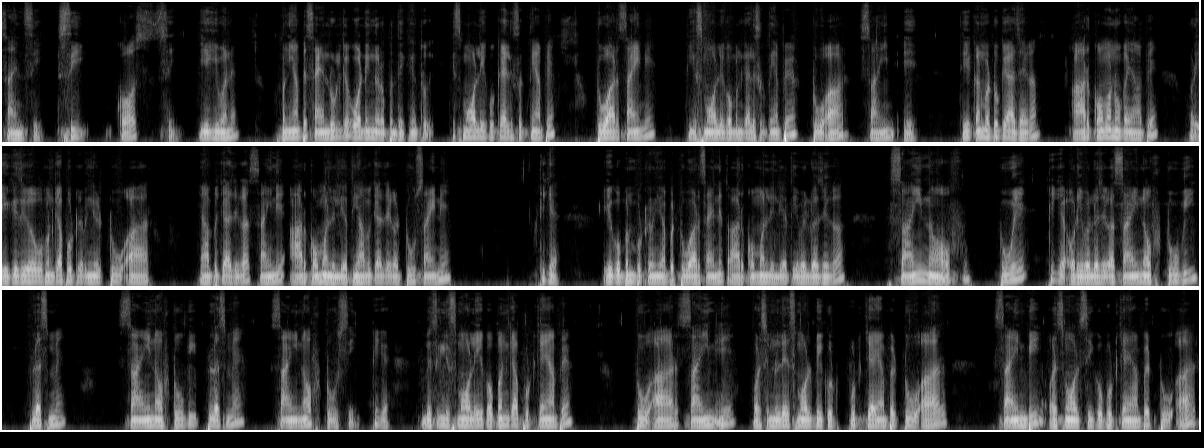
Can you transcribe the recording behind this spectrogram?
साइन सी सी कॉस सी ये गिवन है। अपन यहाँ पे साइन रूल के अकॉर्डिंग अगर अपन देखें तो स्मॉल ए को क्या लिख सकते हैं यहाँ पे? टू आर साइन ए ठीक है स्मॉल ए को अपन क्या लिख सकते हैं यहाँ पे? टू आर साइन ए तो ये कन्वर्ट होकर आ जाएगा। आर कॉमन होगा यहाँ पे, और ए की जगह अपन क्या पुट करेंगे? टू आर यहाँ पे क्या आ जाएगा? साइन ए आर कॉमन ले लिया। तो यहाँ पे क्या आ जाएगा? टू साइन ए ठीक है? ए को अपन पुट करेंगे यहाँ पे टू आर साइन ए तो आर कॉमन ले लिया। तो ये वैल्यू आ जाएगा साइन ऑफ़ टू ए ठीक है? और ये वैल्यू आ जाएगा sine of two B plus में sine of two B plus में साइन ऑफ़ टू सी ठीक है? बेसिकली स्मॉल ए को अपन क्या पुट किया यहाँ पे? टू आर साइन ए और सिमिलरली स्मॉल बी को पुट किया यहाँ पे टू आर साइन बी और स्मॉल सी को पुट किया यहाँ पे टू आर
